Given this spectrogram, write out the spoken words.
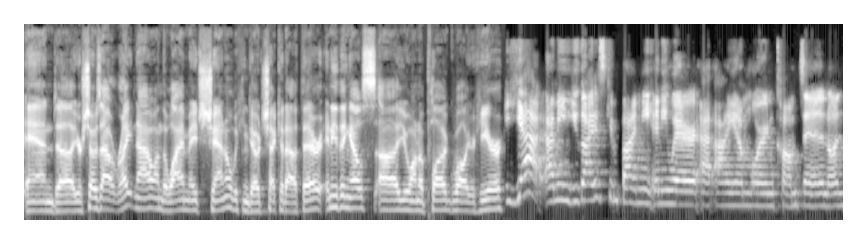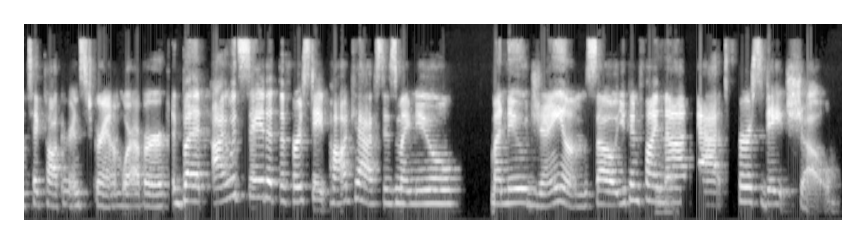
And uh, your show's out right now on the YMH channel. We can go check it out there. Anything else uh, you want to plug while you're here? Yeah, I mean, you guys can find me anywhere at I am Lauren Compton on TikTok or Instagram, wherever. But I would say that the First Date podcast is my new my new jam. So you can find yeah. that at First Date Show.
